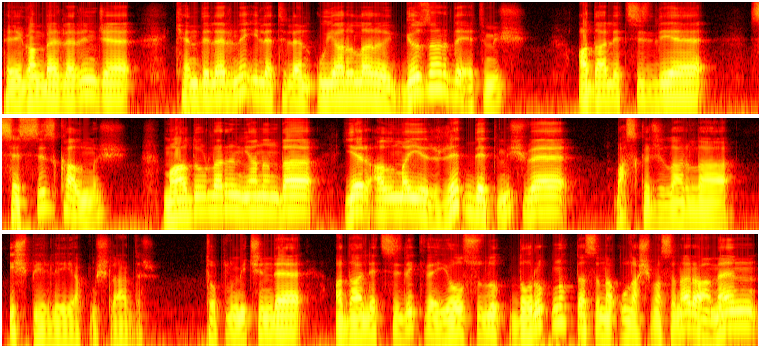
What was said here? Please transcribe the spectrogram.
peygamberlerince kendilerine iletilen uyarıları göz ardı etmiş, adaletsizliğe sessiz kalmış, mağdurların yanında yer almayı reddetmiş ve baskıcılarla işbirliği yapmışlardır. Toplum içinde adaletsizlik ve yolsuzluk doruk noktasına ulaşmasına rağmen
